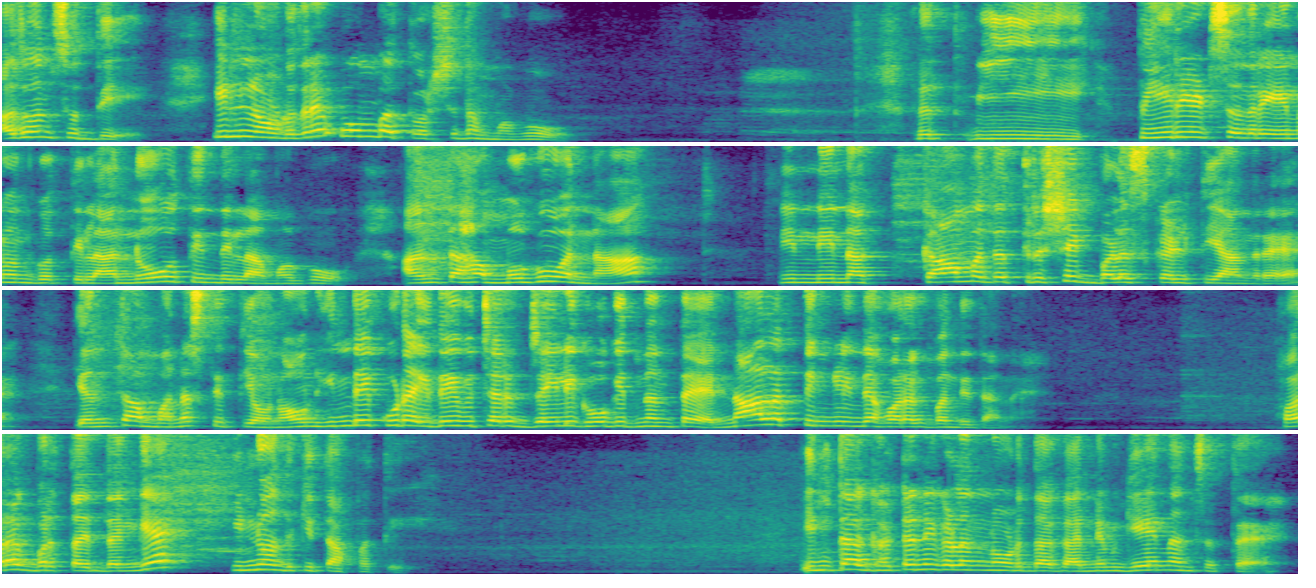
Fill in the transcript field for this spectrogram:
ಅದೊಂದು ಸುದ್ದಿ. ಇಲ್ಲಿ ನೋಡಿದ್ರೆ ಒಂಬತ್ತು ವರ್ಷದ ಮಗು. ಈ ಪೀರಿಯಡ್ಸ್ ಅಂದ್ರೆ ಏನು ಅಂತ ಗೊತ್ತಿಲ್ಲ, ನೋವು ತಿಂದಿಲ್ಲ ಮಗು. ಅಂತಹ ಮಗುವನ್ನ ನಿನ್ ನಿನ್ನ ಕಾಮದ ತೃಷೆಗೆ ಬಳಸ್ಕೊಳ್ತೀಯ ಅಂದ್ರೆ ಎಂಥ ಮನಸ್ಥಿತಿ ಅವನು? ಅವ್ನು ಹಿಂದೆ ಕೂಡ ಇದೇ ವಿಚಾರಕ್ಕೆ ಜೈಲಿಗೆ ಹೋಗಿದ್ನಂತೆ. ನಾಲ್ಕು ತಿಂಗಳಿಂದ ಹೊರಗೆ ಬಂದಿದ್ದಾನೆ. ಹೊರಗೆ ಬರ್ತಾ ಇದ್ದಂಗೆ ಇನ್ನೊಂದು ಕಿತಾಪತಿ. ಇಂಥ ಘಟನೆಗಳನ್ನು ನೋಡಿದಾಗ ನಿಮ್ಗೇನು ಅನ್ಸುತ್ತೆ?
